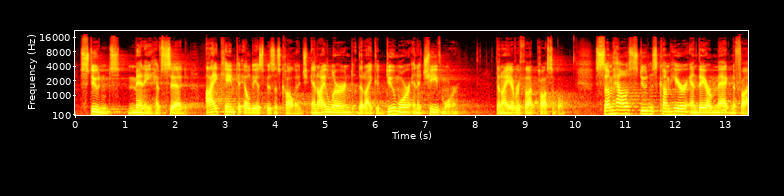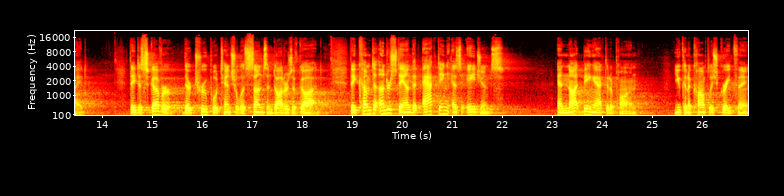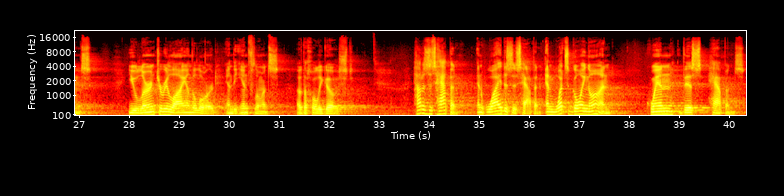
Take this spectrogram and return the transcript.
Students, many have said, I came to LDS Business College and I learned that I could do more and achieve more than I ever thought possible. Somehow, students come here and they are magnified. They discover their true potential as sons and daughters of God. They come to understand that acting as agents and not being acted upon, you can accomplish great things. You learn to rely on the Lord and the influence of the Holy Ghost. How does this happen? And why does this happen? And what's going on when this happens?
